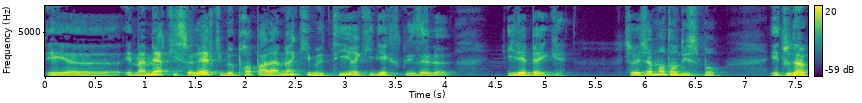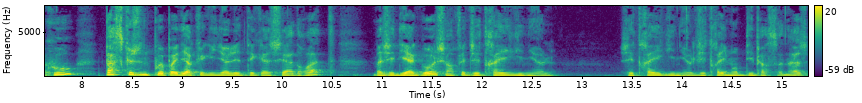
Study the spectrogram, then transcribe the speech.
et, euh, et ma mère qui se lève, qui me prend par la main, qui me tire et qui dit excusez-le, il est bègue. J'avais jamais entendu ce mot. Et tout d'un coup, parce que je ne pouvais pas dire que Guignol était caché à droite, bah, j'ai dit à gauche, en fait j'ai trahi Guignol. J'ai trahi Guignol, j'ai trahi mon petit personnage,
